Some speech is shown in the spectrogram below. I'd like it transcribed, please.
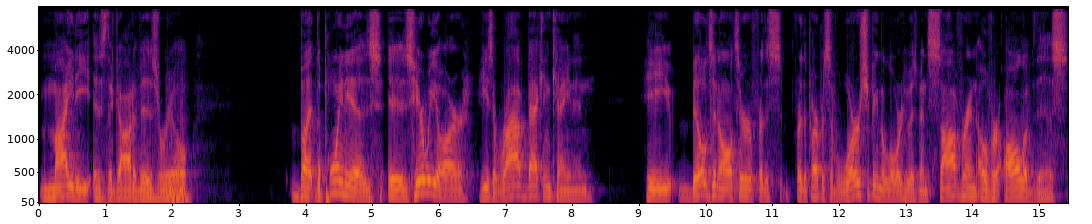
mighty is the God of Israel. Mm-hmm. but the point is, is here we are. He's arrived back in Canaan. He builds an altar for the for the purpose of worshiping the Lord, who has been sovereign over all of this.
